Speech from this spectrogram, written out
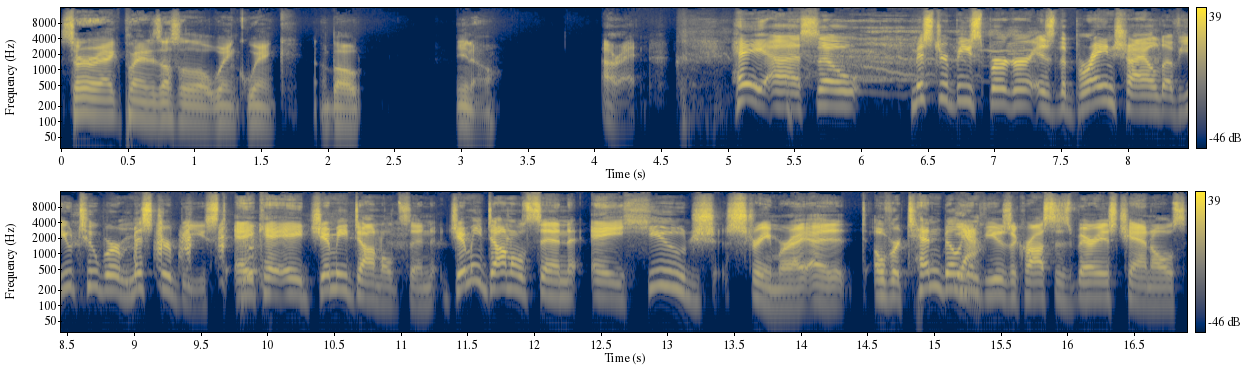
Sir Eggplant is also a little wink wink about, you know. All right. Hey, uh, so Mr. Beast Burger is the brainchild of YouTuber Mr. Beast, aka Jimmy Donaldson. Jimmy Donaldson, a huge streamer, uh, over 10 billion Yeah. views across his various channels.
